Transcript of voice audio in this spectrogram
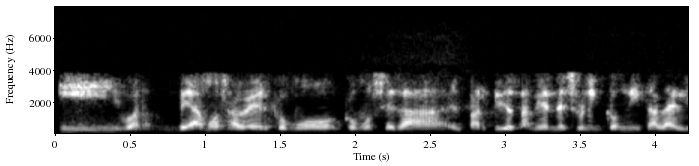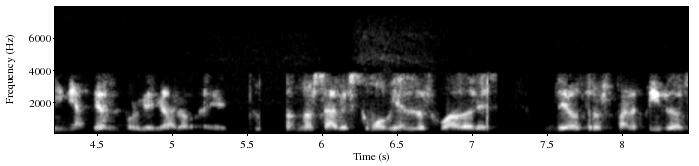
Y bueno, veamos a ver cómo, cómo será el partido. También es una incógnita la alineación, porque claro, eh, no sabes cómo vienen los jugadores de otros partidos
